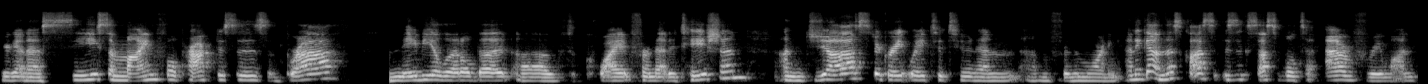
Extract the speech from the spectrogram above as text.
You're going to see some mindful practices of breath, maybe a little bit of quiet for meditation. Um, just a great way to tune in um, for the morning. And again, this class is accessible to everyone.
